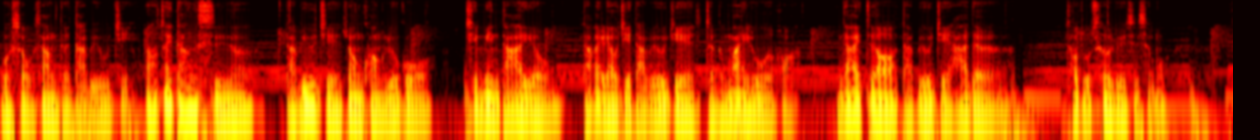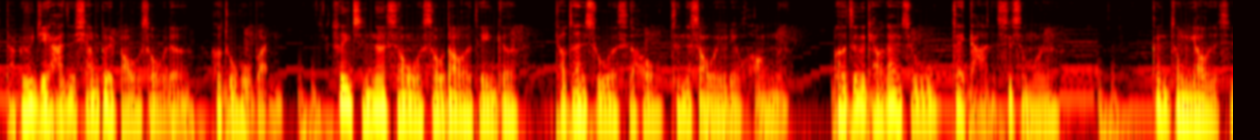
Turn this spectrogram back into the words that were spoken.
我手上的 W 姐，然后在当时呢，W 姐的状况，如果前面大家有大概了解 W 姐整个脉络的话，你大概知道 W 姐她的操作策略是什么。W 姐她是相对保守的合作伙伴，所以其实那时候我收到了这一个挑战书的时候，真的稍微有点慌了。而这个挑战书在打的是什么呢？更重要的是，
